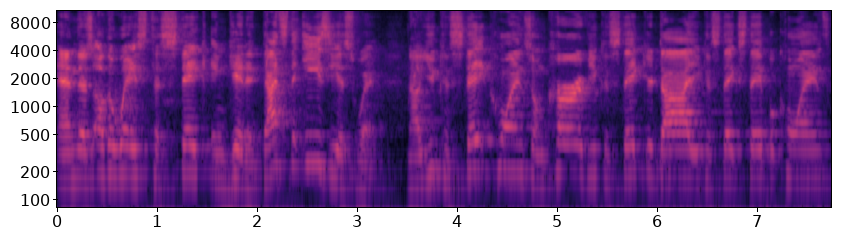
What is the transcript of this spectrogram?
and there's other ways to stake and get it. That's the easiest way. Now you can stake coins on Curve, you can stake your DAI, you can stake stable coins.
